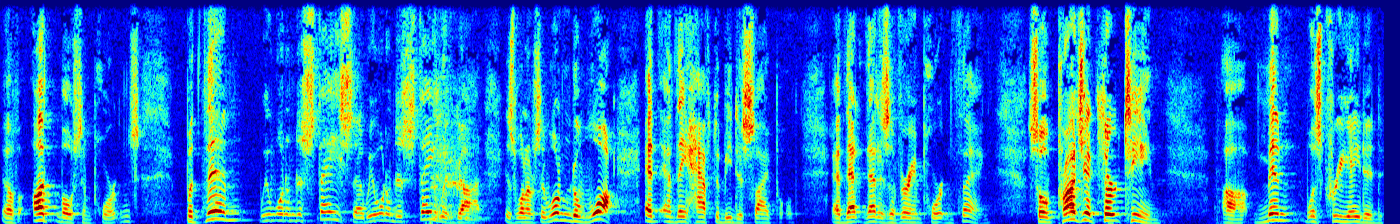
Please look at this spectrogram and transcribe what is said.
of utmost importance, but then we want them to stay saved. We want them to stay with God, is what I'm saying. We want them to walk, and, and they have to be discipled. And that, that is a very important thing. So, Project 13, uh, men was created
